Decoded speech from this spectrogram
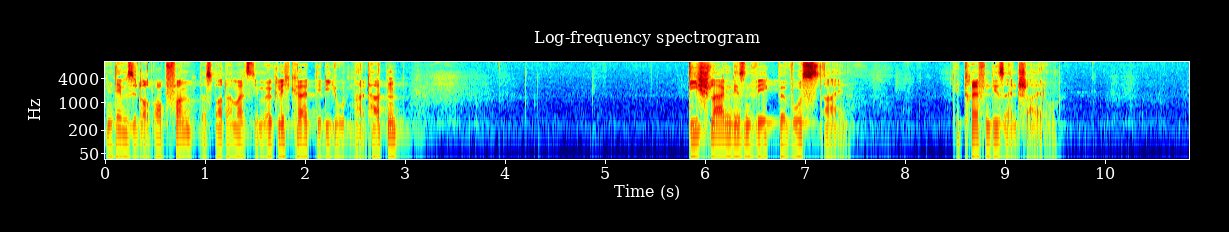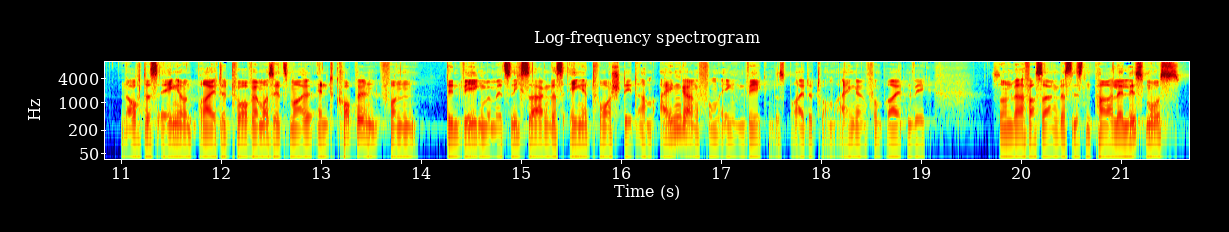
indem sie dort opfern. Das war damals die Möglichkeit, die die Juden halt hatten. Die schlagen diesen Weg bewusst ein. Die treffen diese Entscheidung. Und auch das enge und breite Tor, wenn wir es jetzt mal entkoppeln von den Wegen, wenn wir jetzt nicht sagen, das enge Tor steht am Eingang vom engen Weg und das breite Tor am Eingang vom breiten Weg, sondern wir einfach sagen, das ist ein Parallelismus,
